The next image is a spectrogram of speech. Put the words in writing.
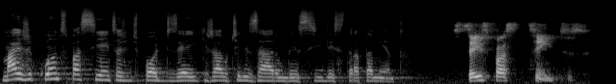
Mais de quantos pacientes a gente pode dizer aí que já utilizaram desse, desse tratamento? Seis pacientes,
